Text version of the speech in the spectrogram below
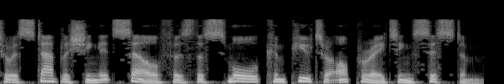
to establishing itself as the small computer operating system.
